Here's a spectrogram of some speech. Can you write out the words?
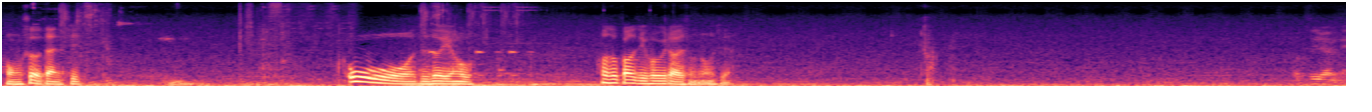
红色氮气。哇、紫色烟雾。话说高级会遇到底什么东西啊？资源没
